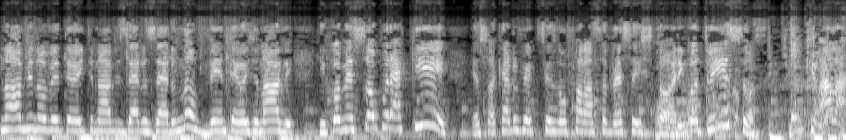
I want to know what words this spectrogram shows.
998900989 que começou por aqui. Eu só quero ver o que vocês vão falar sobre essa história. Enquanto isso, olha lá,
